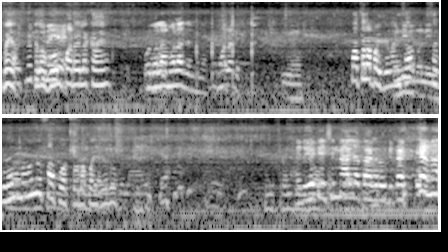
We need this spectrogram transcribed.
भैया त्याला होल है. पाडायला काय आहे? मोला मोला दे मला. मोला दे वाचला पाहिजे साप सगळ्यांनी मिळूनच साप वाचवला पाहिजे नहीं तो ये टेंशन में आ जाता अगर वो दिखाई दिया ना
